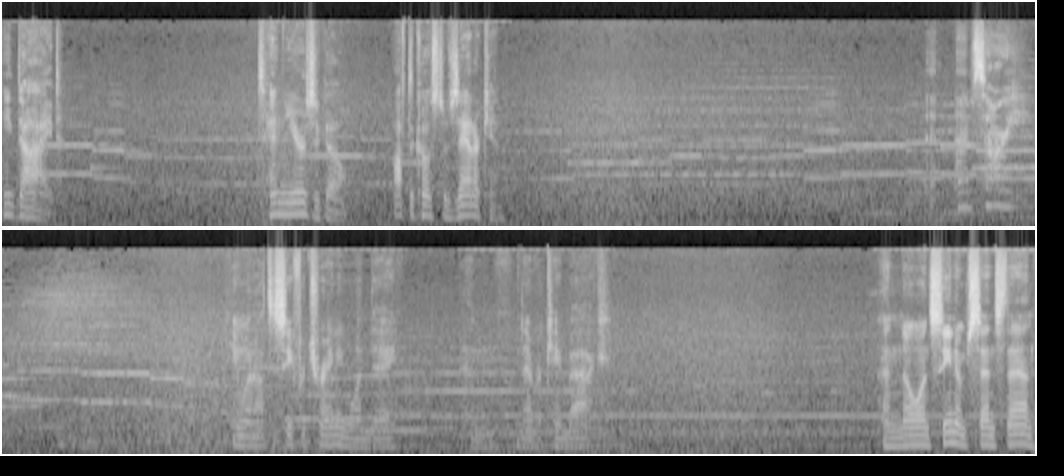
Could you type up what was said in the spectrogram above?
he died. Ten years ago, off the coast of Zanarkand. I'm sorry. He went out to sea for training one day, and never came back. And no one's seen him since then.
